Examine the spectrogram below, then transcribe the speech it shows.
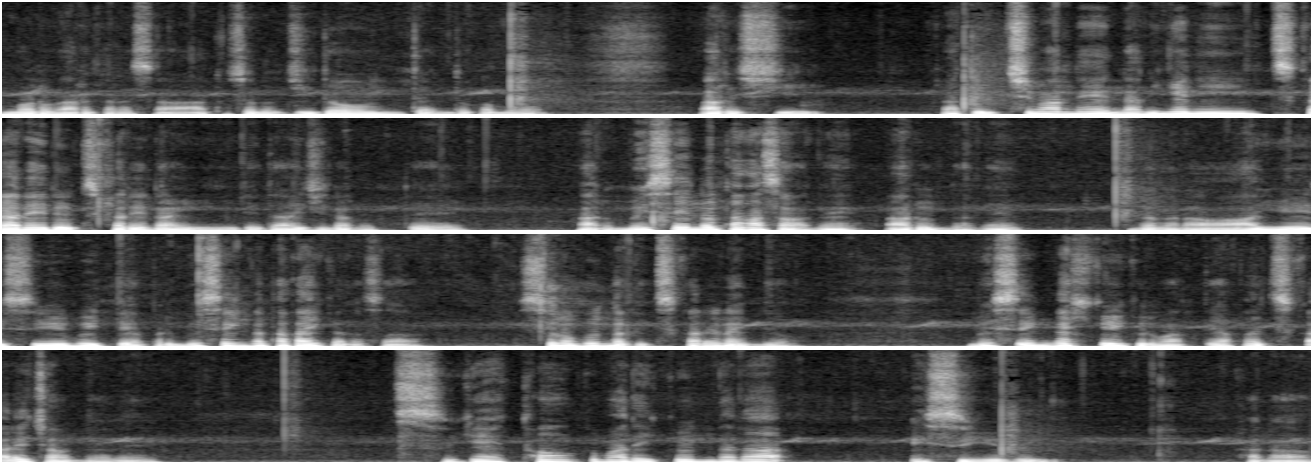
ものがあるからさ、あとその自動運転とかもあるし、あと一番ね、何気に疲れる疲れないで大事なのって、あの目線の高さはね、あるんだね。だから、ああいう SUV ってやっぱり目線が高いからさ、その分だけ疲れないんだよ。目線が低い車ってやっぱり疲れちゃうんだよね。すげえ遠くまで行くんなら SUV かな。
